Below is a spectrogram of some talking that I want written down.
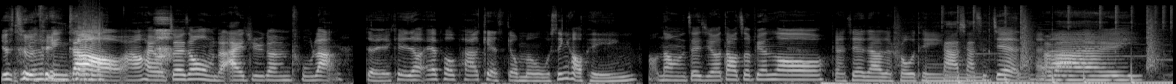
YouTube 频道，然后还有追踪我们的 IG 跟噗浪。对，也可以到 Apple Podcast 给我们五星好评。好，那我们这集就到这边喽，感谢大家的收听，大家下次见，拜拜。拜拜。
